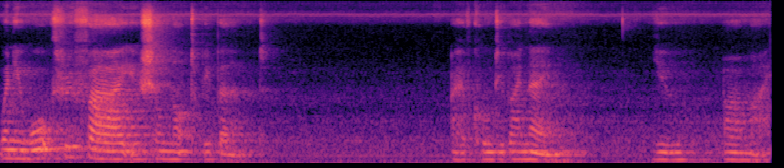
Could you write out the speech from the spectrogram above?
When you walk through fire, you shall not be burnt. I have called you by name, you are mine.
